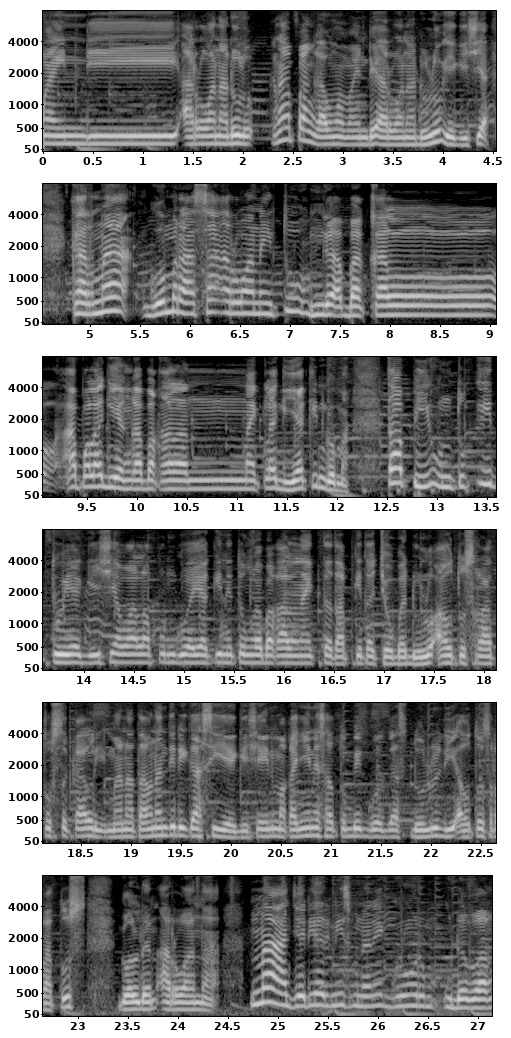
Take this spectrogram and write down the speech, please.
main di Arwana dulu. Kenapa nggak mau main di Arwana dulu ya guys ya? Karena gue merasa Arwana itu nggak bakal apalagi ya nggak bakalan naik lagi yakin gue mah. Tapi untuk itu ya guys ya walaupun gue yakin itu nggak bakal naik tetap kita coba dulu auto 100 sekali. Mana tahu nanti dikasih ya guys ya ini makanya ini satu B gue gas dulu di auto 100 Golden Arwana. Nah jadi hari ini sebenarnya gue udah bang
